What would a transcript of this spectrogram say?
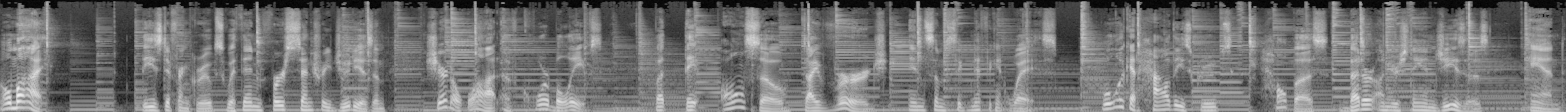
Oh my! These different groups within first century Judaism shared a lot of core beliefs, but they also diverge in some significant ways. We'll look at how these groups help us better understand Jesus and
